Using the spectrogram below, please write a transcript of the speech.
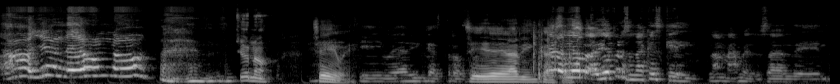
Ah, ya León, no. ¿Sí o no? Sí, güey. Sí, güey, era bien castroso. Sí, era bien Pero caso. había, había personajes que, no mames, o sea, le-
